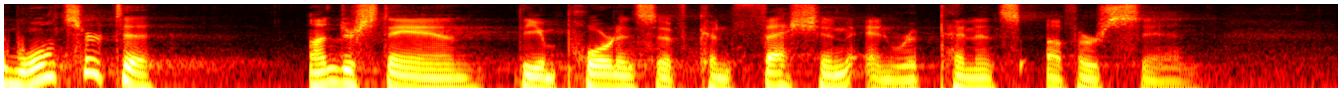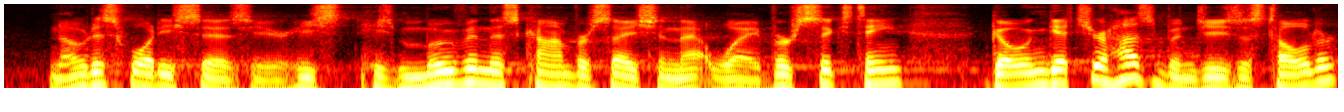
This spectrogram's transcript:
wants her to understand the importance of confession and repentance of her sin. Notice what he says here. He's, he's moving this conversation that way. Verse 16 Go and get your husband, Jesus told her.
